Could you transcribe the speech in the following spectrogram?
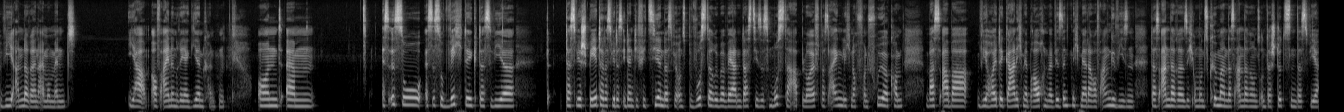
wie andere in einem Moment ja auf einen reagieren könnten. Und ähm, es ist so, es ist so wichtig, dass wir dass wir später, dass wir das identifizieren, dass wir uns bewusst darüber werden, dass dieses Muster abläuft, was eigentlich noch von früher kommt, was aber wir heute gar nicht mehr brauchen, weil wir sind nicht mehr darauf angewiesen, dass andere sich um uns kümmern, dass andere uns unterstützen, dass wir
